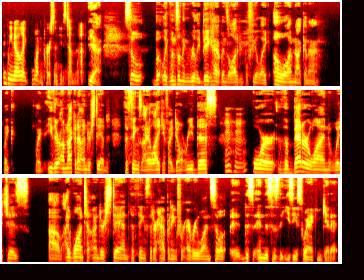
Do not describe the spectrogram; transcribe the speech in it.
we know like one person who's done that yeah. So, but like when something really big happens, a lot of people feel like, "Oh, well, I'm not going to like like either I'm not going to understand the things I like if I don't read this, mm-hmm or the better one, which is um, I want to understand the things that are happening for everyone. So uh, this and this is the easiest way I can get it.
